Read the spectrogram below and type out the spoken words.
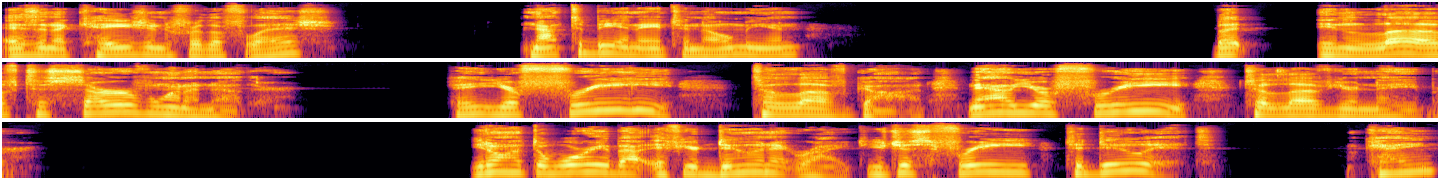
as an occasion for the flesh, not to be an antinomian, but in love to serve one another. Okay, you're free to love God. Now you're free to love your neighbor. You don't have to worry about if you're doing it right. You're just free to do it. Okay?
